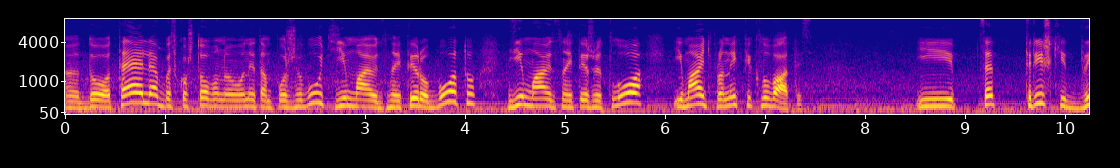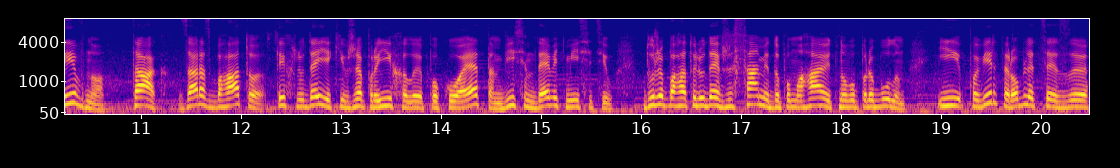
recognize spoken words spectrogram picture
е, до отеля, безкоштовно вони там поживуть, їм мають знайти роботу, їм мають знайти житло і мають про них піклуватись. І це трішки дивно. Так, зараз багато тих людей, які вже приїхали по КУЕТ, там 8-9 місяців. Дуже багато людей вже самі допомагають новоприбулим. І повірте, роблять це з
